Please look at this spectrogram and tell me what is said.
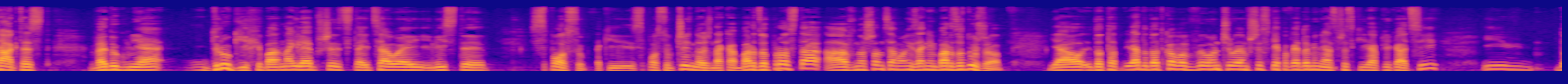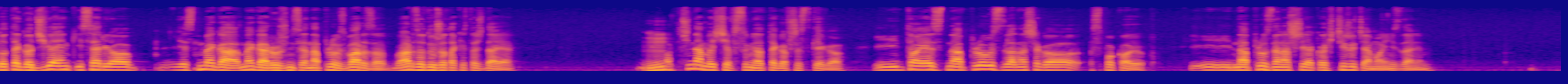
Tak, to jest według mnie drugi, chyba najlepszy z tej całej listy sposób. Taki sposób, czynność taka bardzo prosta, a wnosząca moim zdaniem bardzo dużo. Ja, dota- ja dodatkowo wyłączyłem wszystkie powiadomienia z wszystkich aplikacji i do tego dźwięk i serio jest mega, mega różnica na plus, bardzo, bardzo dużo takie coś daje. Mhm. Odcinamy się w sumie od tego wszystkiego. I to jest na plus dla naszego spokoju. I na plus dla naszej jakości życia, moim zdaniem.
